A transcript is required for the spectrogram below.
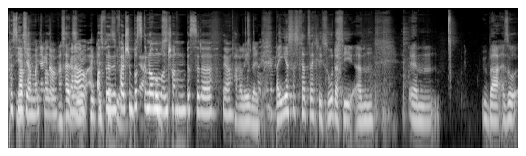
Passiert ja manchmal ja, genau, so. Halt Keine so Ahnung, aus den falschen Bus ja, genommen ups. und schon bist du da, ja. Parallelwelt. Bei ihr ist es tatsächlich so, dass sie ähm, ähm, über, also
